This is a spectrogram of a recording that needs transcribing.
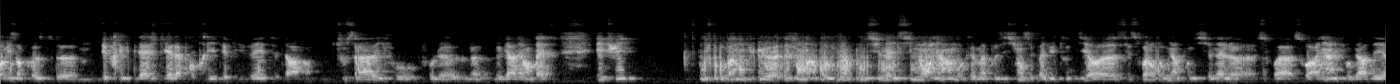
remise en cause de, des privilèges liés à la propriété privée, etc. tout ça, il faut, le, le, le garder en tête. Et puis, il ne faut pas non plus euh, défendre un revenu inconditionnel sinon rien. Donc euh, ma position, c'est pas du tout de dire euh, c'est soit le revenu inconditionnel, soit soit rien. Il faut garder,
